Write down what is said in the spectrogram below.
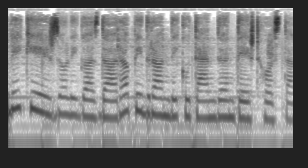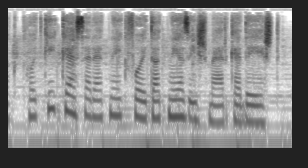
Viki és Zoli gazda a Rapid Randik után döntést hoztak, hogy kikkel szeretnék folytatni az ismerkedést.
